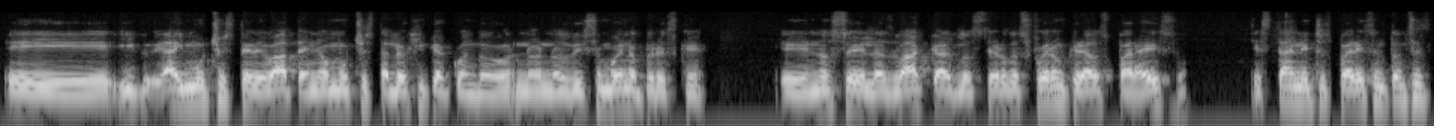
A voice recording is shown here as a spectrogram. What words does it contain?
eh, y hay mucho este debate, ¿no? Mucho esta lógica cuando nos dicen, bueno, pero es que, eh, no sé, las vacas, los cerdos fueron creados para eso, están hechos para eso, entonces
